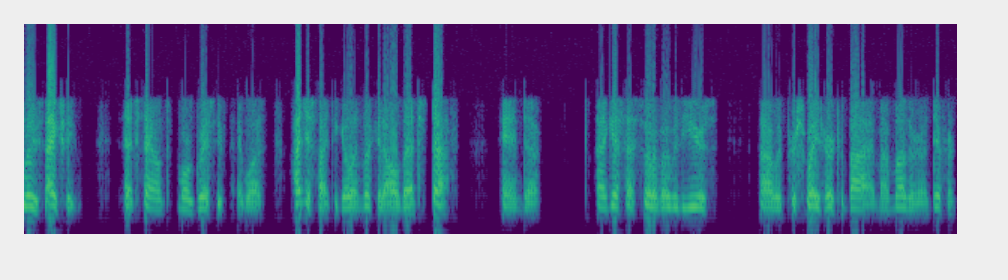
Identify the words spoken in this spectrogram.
loose. Actually, that sounds more aggressive than it was. I just like to go and look at all that stuff and uh, I guess I sort of over the years I would persuade her to buy my mother a different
